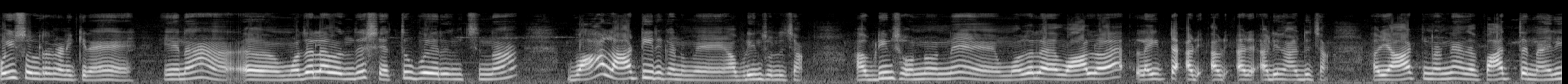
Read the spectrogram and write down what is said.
பொய் சொல்கிறேன்னு நினைக்கிறேன். ஏன்னா முதல்ல வந்து செத்து போயிருந்துச்சுன்னா வால் ஆட்டியிருக்கணுமே அப்படின்னு சொல்லிச்சான். அப்படின்னு சொன்னோடனே முதல்ல வாழை லைட்டாக அப்படி அப்படி அப்படி அப்படின்னு ஆடிச்சான் அப்படி ஆட்டினோடனே அதை பார்த்த நரி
